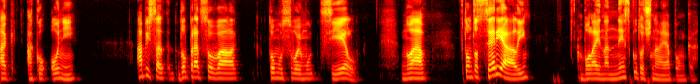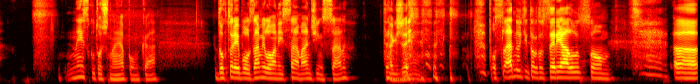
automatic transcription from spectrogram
ak, ako oni, aby sa dopracoval k tomu svojmu cieľu. No a v tomto seriáli bola jedna neskutočná Japonka. Neskutočná Japonka, do ktorej bol zamilovaný sám Anjin San. Takže po slednutí tohto seriálu som uh,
